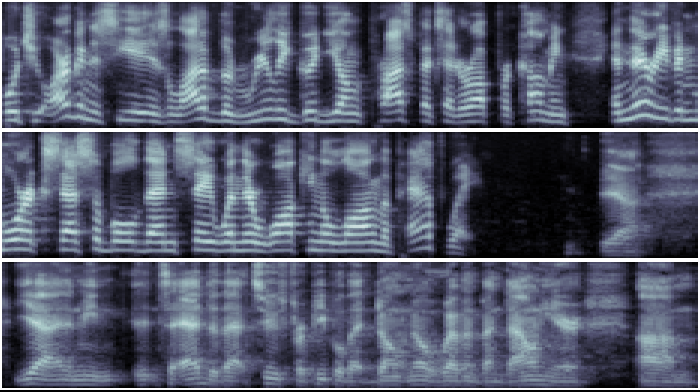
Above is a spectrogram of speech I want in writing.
But what you are going to see is a lot of the really good young prospects that are up for coming, and they're even more accessible than say when they're walking along the pathway. Yeah. Yeah, I mean, to add to that too, for people that don't know who haven't been down here, um,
